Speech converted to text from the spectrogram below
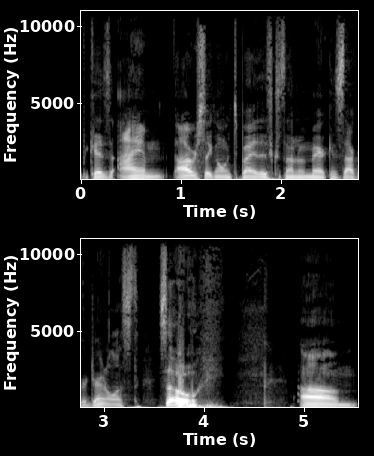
because I am obviously going to buy this because I'm an American soccer journalist. So, um,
